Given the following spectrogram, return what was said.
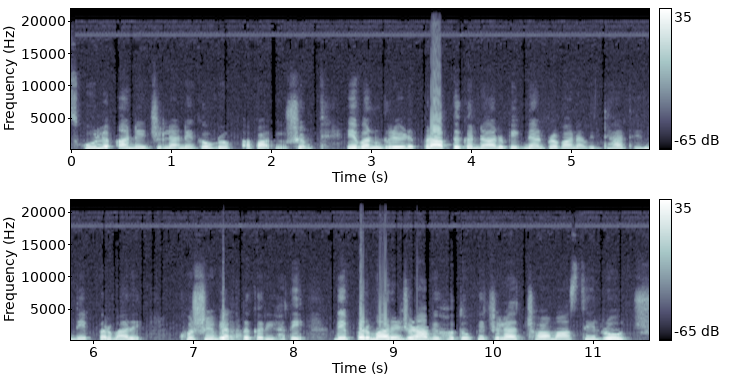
સ્કૂલ અને જિલ્લાને ગૌરવ અપાવ્યું છે. એ વન ગ્રેડ પ્રાપ્ત કરનાર વિજ્ઞાન પ્રવાહના વિદ્યાર્થી દીપ પરમારે ખુશી વ્યક્ત કરી હતી. દીપ પરમારે જણાવ્યું હતું કે છેલ્લા છ માસથી રોજ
